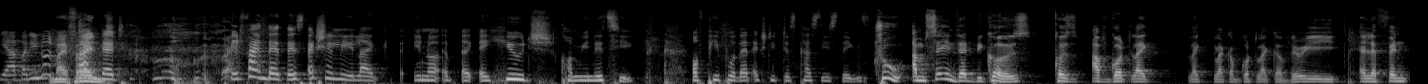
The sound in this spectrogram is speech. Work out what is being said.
Yeah, but you know, My you find friend. that you'd find that there's actually like you know a, a, a huge community of people that actually discuss these things. True, I'm saying that because because I've got like like like I've got like a very elephant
